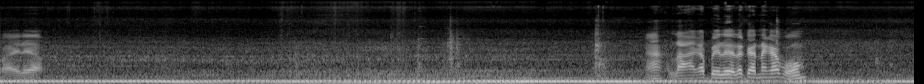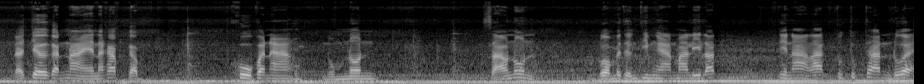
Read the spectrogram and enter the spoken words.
ไปแล้ว อะ ลากันไปเลยแล้วกันนะครับ ผม แล้วเจอกันใหม่นะครับกับคู่พนางหนุ่มนนท์สาวนุ่น รวมไปถึงทีมงานมารีรัตที่น่ารักทุกๆทท่านด้วย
